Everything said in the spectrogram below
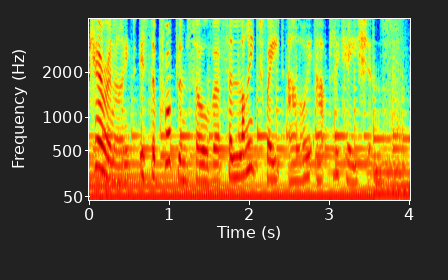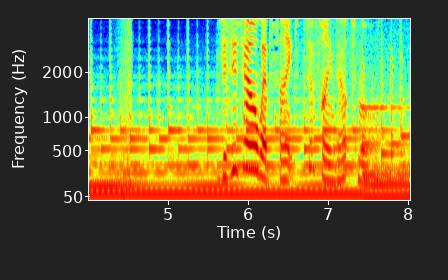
Keronite is the problem solver for lightweight alloy applications. Visit our website to find out more.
